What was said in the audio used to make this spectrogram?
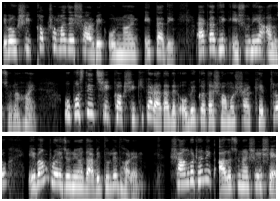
এবং শিক্ষক সমাজের সার্বিক উন্নয়ন ইত্যাদি একাধিক ইস্যু নিয়ে আলোচনা হয়। উপস্থিত শিক্ষক শিক্ষিকারা তাদের অভিজ্ঞতা, সমস্যার ক্ষেত্র এবং প্রয়োজনীয় দাবি তুলে ধরেন। সাংগঠনিক আলোচনা শেষে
